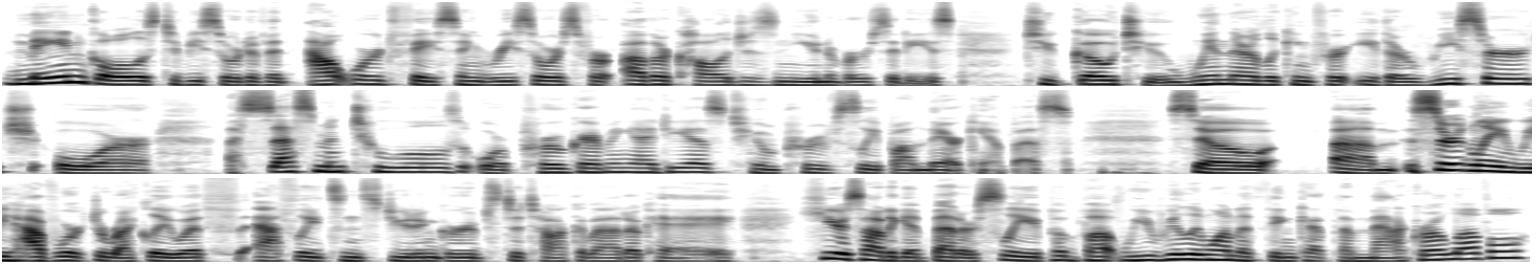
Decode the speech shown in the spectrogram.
main goal is to be sort of an outward facing resource for other colleges and universities to go to when they're looking for either research or assessment tools or programming ideas to improve sleep on their campus. So um, certainly, we have worked directly with athletes and student groups to talk about okay, here's how to get better sleep. But we really want to think at the macro level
